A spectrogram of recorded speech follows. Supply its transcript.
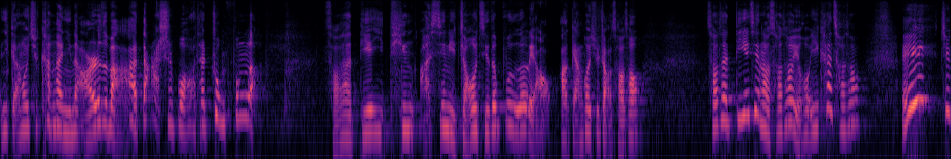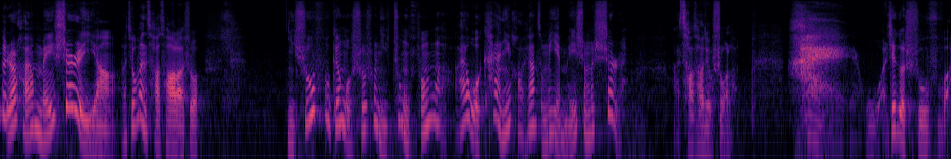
你赶快去看看你的儿子吧，啊，大事不好，他中风了。”曹操的爹一听啊，心里着急的不得了啊，赶快去找曹操。曹操爹见到曹操以后，一看曹操，哎，这个人好像没事儿一样，就问曹操了，说：“你叔父跟我说说你中风了，哎，我看你好像怎么也没什么事儿啊。”啊，曹操就说了：“嗨，我这个叔父，啊，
